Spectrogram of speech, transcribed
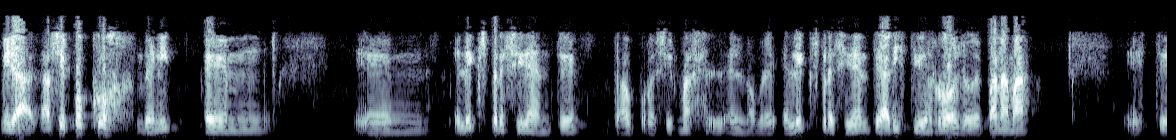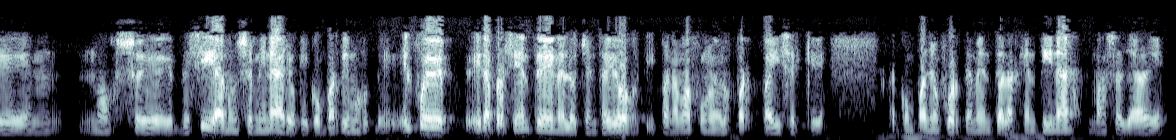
Mira, hace poco vení, eh, eh, el expresidente, por decir más el, nombre, el expresidente Aristides Rollo de Panamá, este, nos eh, decía en un seminario que compartimos, él fue, era presidente en el 82 y Panamá fue uno de los países que acompañó fuertemente a la Argentina, más allá de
